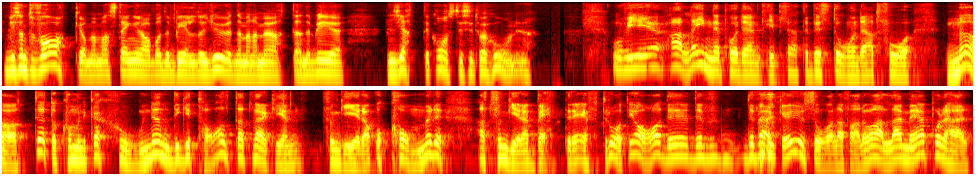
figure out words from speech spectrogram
det blir sånt vakuum när man stänger av både bild och ljud när man har möten. Det blir en jättekonstig situation. Ju. Och vi är alla inne på den tipset att det bestående att få mötet och kommunikationen digitalt att verkligen fungera och kommer det att fungera bättre efteråt? Ja, det, det, det verkar ju så i alla fall och alla är med på det här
